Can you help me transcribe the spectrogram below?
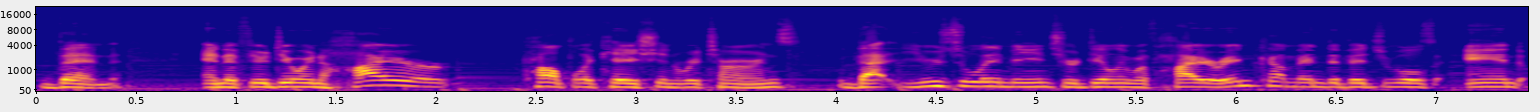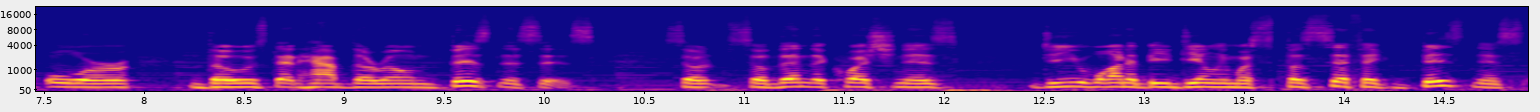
then. And if you're doing higher complication returns, that usually means you're dealing with higher income individuals and or those that have their own businesses. So, so then the question is, do you want to be dealing with specific business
